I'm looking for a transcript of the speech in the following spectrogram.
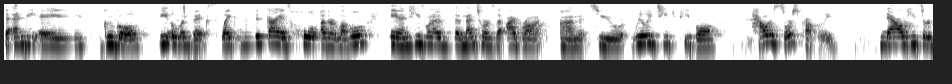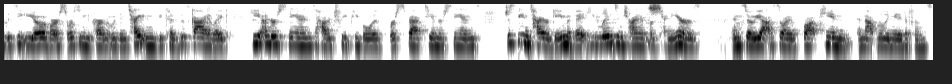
the NBA, Google, the Olympics. Like this guy is whole other level, and he's one of the mentors that I brought um, to really teach people how to source properly now he's sort of the CEO of our sourcing department within Titan because this guy, like, he understands how to treat people with respect. He understands just the entire game of it. He lived in China for 10 years. And so, yeah, so I brought Kian and that really made a difference.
